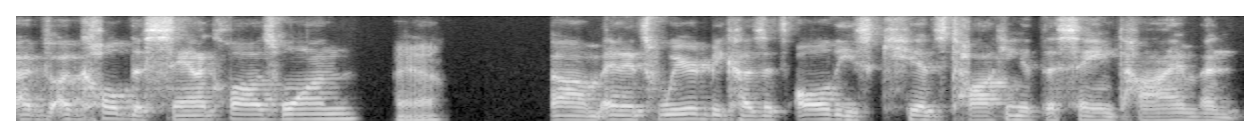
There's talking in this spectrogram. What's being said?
I've, I called the Santa Claus one, Yeah. um, and it's weird because it's all these kids talking at the same time, and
